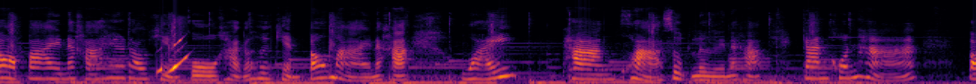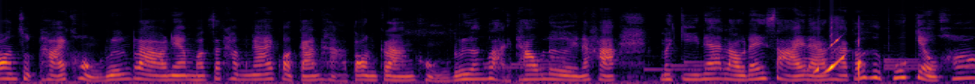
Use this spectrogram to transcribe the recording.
ต่อไปนะคะให้เราเขียนโกค่ะ ก็คือเขียนเป้าหมายนะคะ ไว้ ทางขวาสุดเลยนะคะ การค้นหาตอนสุดท้ายของเรื่องราวเนี่ยมักจะทำง่ายกว่าการหาตอนกลางของเรื่องหลายเท่าเลยนะคะ เมื่อกี้เนี่ยเราได้ซ้ายแล้วนะคะก็คือผู้เกี่ยวข้อง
